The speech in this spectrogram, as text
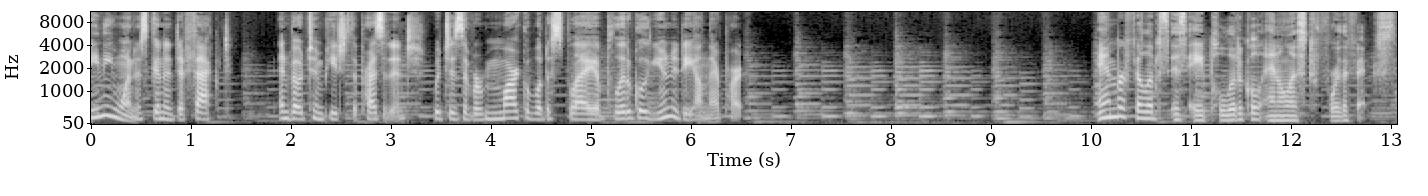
anyone is going to defect and vote to impeach the president, which is a remarkable display of political unity on their part. Amber Phillips is a political analyst for The Fix.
